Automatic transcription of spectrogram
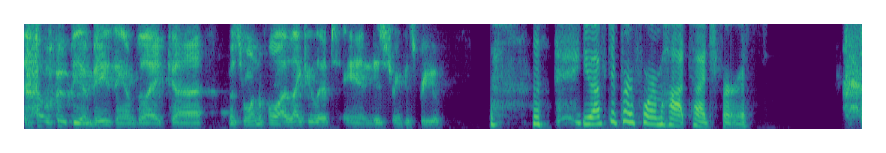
that would be amazing. I'm like, uh, Mr. Wonderful, I like your lips, and this drink is for you. you have to perform hot touch first.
